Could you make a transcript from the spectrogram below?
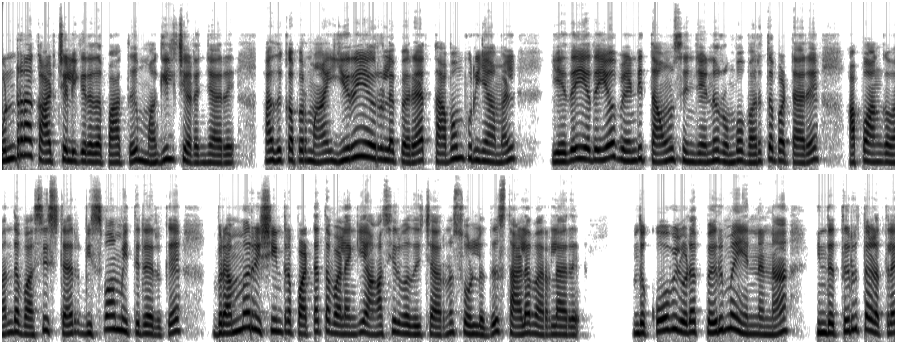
ஒன்றா காட்சியளிக்கிறத பார்த்து மகிழ்ச்சி அடைஞ்சாரு. அதுக்கப்புறமா இறையருள பெற தவம் புரியாமல் எதை எதையோ வேண்டி தவம் செஞ்சேன்னு ரொம்ப வருத்தப்பட்டாரு. அப்போ அங்க வந்த வசிஷ்டர் விஸ்வாமித்திரருக்கு பிரம்ம ரிஷின்ற பட்டத்தை வழங்கி ஆசீர்வதிச்சாருன்னு சொல்லுது ஸ்தல வரலாறு. இந்த கோவிலோட பெருமை என்னன்னா, இந்த திருத்தலத்துல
